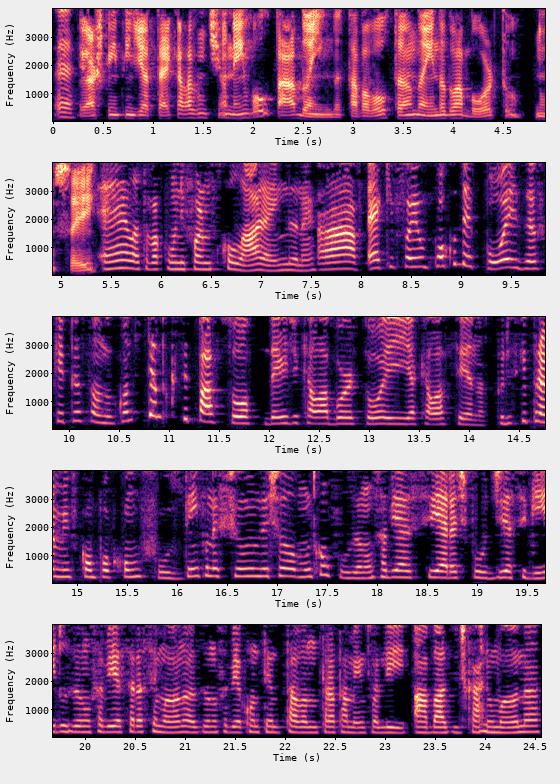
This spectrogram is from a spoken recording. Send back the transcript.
É. Eu acho que eu entendi até que elas não tinham nem voltado ainda. Tava voltando ainda do aborto, não sei. É, ela tava com o uniforme escolar ainda, né? Ah, é que foi um pouco depois, eu fiquei pensando, quanto tempo que se passou desde que ela abortou e aquela cena? Por isso que para mim ficou um pouco confuso. O tempo nesse filme me deixou muito confuso. Eu não sabia se era, tipo, dias seguidos, eu não sabia se era semanas, eu não sabia quanto tempo tava no tratamento ali à base de carne humana.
